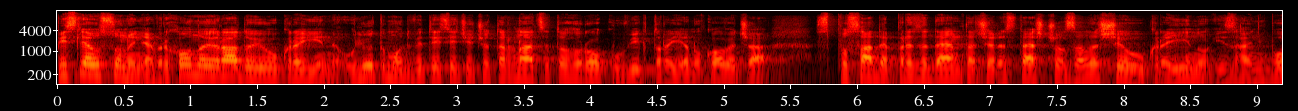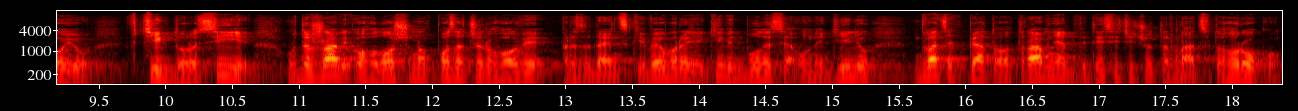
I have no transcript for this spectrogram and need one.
Після усунення Верховною Радою України у лютому 2014 року Віктора Януковича з посади президента через те, що залишив Україну із ганьбою втік до Росії, у державі оголошено позачергові президентські вибори, які відбулися у неділю 25 травня 2014 року.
